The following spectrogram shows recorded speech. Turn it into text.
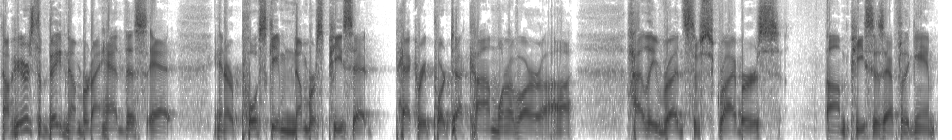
now here's the big number, and I had this at in our post game numbers piece at PackerReport.com, one of our uh, highly read subscribers um, pieces after the game.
